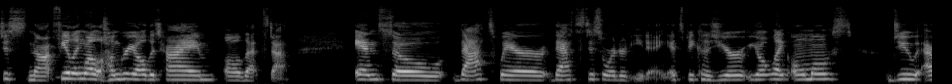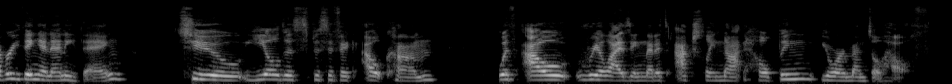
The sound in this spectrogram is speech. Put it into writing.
just not feeling well, hungry all the time, all that stuff. And so that's where that's disordered eating. It's because you're you'll like almost do everything and anything to yield a specific outcome without realizing that it's actually not helping your mental health.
